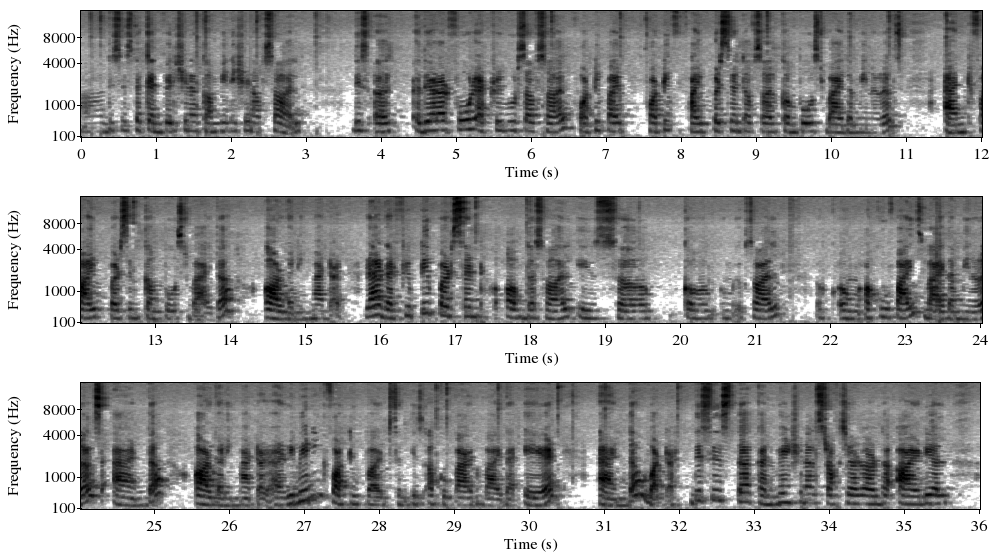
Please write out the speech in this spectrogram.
Uh, this is the conventional combination of soil. This uh, there are four attributes of soil. 45 45% of soil composed by the minerals and 5% composed by the organic matter. Rather, 50% of the soil is uh, soil um, occupies by the minerals and the organic matter and remaining 40% is occupied by the air and the water. This is the conventional structure or the ideal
